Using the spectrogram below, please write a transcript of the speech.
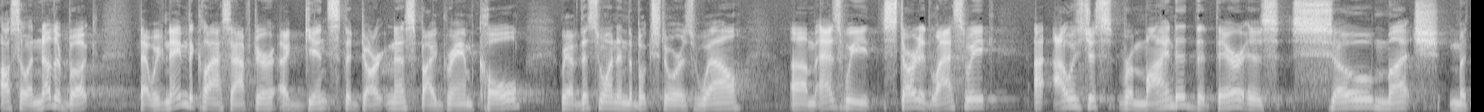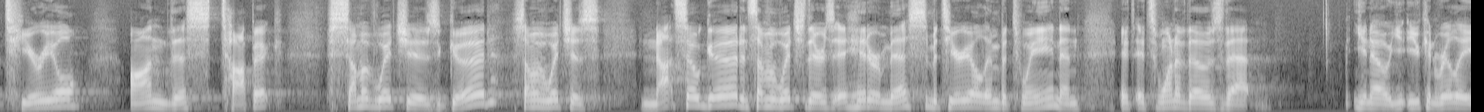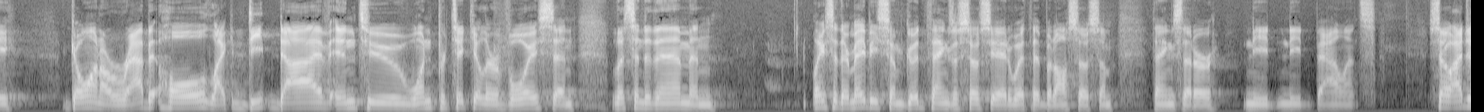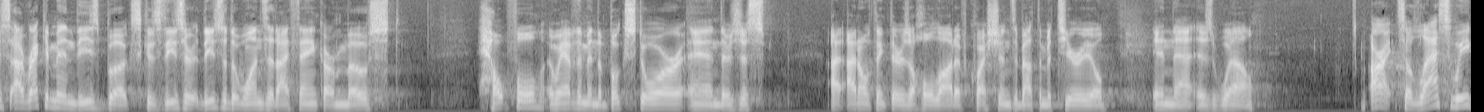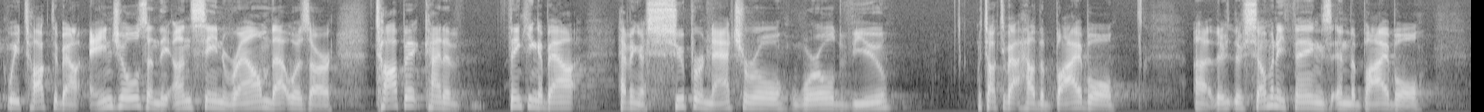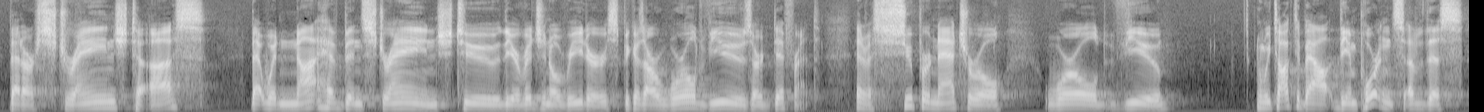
Also, another book that we've named the class after, Against the Darkness by Graham Cole. We have this one in the bookstore as well. Um, as we started last week, I, I was just reminded that there is so much material on this topic, some of which is good, some of which is not so good, and some of which there's a hit or miss material in between. And it, it's one of those that, you know, you, you can really go on a rabbit hole, like deep dive into one particular voice and listen to them. And like I said, there may be some good things associated with it, but also some things that are need need balance. So I just I recommend these books because these are these are the ones that I think are most helpful, and we have them in the bookstore, and there's just, I, I don't think there's a whole lot of questions about the material in that as well. All right, so last week we talked about angels and the unseen realm. That was our topic, kind of thinking about having a supernatural worldview. We talked about how the Bible, uh, there, there's so many things in the Bible that are strange to us that would not have been strange to the original readers because our worldviews are different. They have a supernatural worldview. And we talked about the importance of this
